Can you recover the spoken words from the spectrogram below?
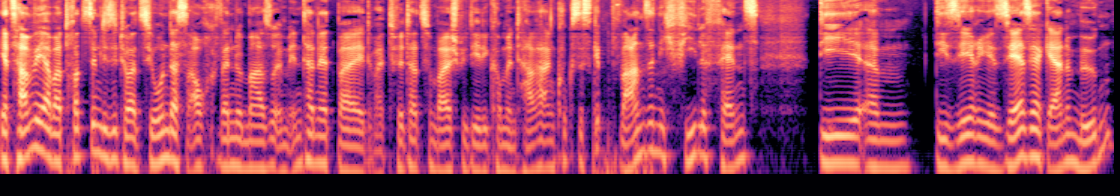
Jetzt haben wir aber trotzdem die Situation, dass auch wenn du mal so im Internet bei, bei Twitter zum Beispiel dir die Kommentare anguckst, es gibt wahnsinnig viele Fans, die ähm, die Serie sehr, sehr gerne mögen.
